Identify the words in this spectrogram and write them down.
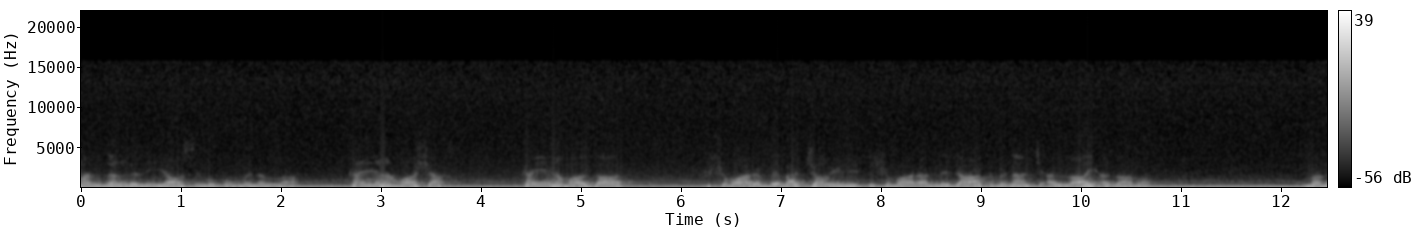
من ذا الذي يعصمكم من الله کہیں ہما شخص، کہیں ہما ذات، کہ شمار ببچائنی تو شمارا نجات بدن چھ اللہ عذابہ من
